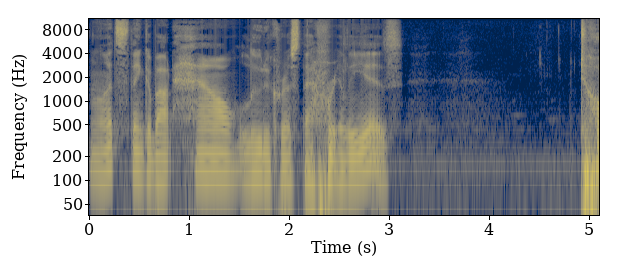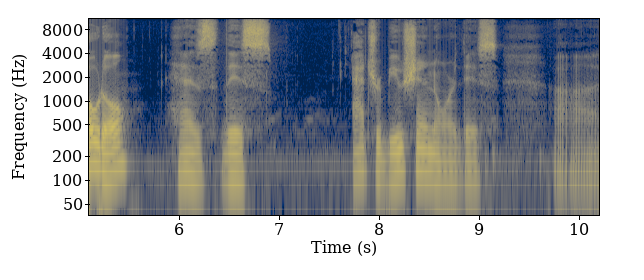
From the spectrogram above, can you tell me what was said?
Well, let's think about how ludicrous that really is. Total has this attribution or this uh,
